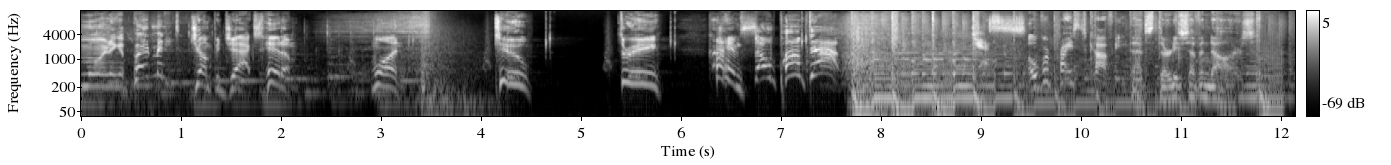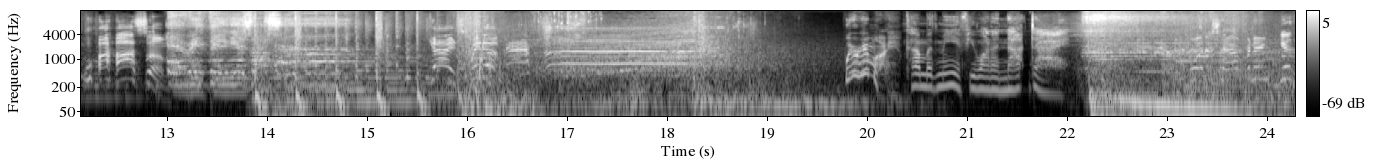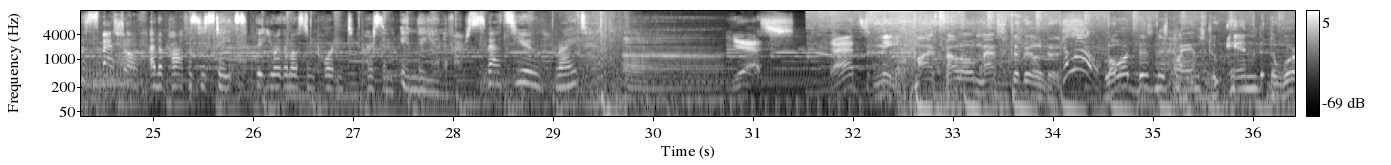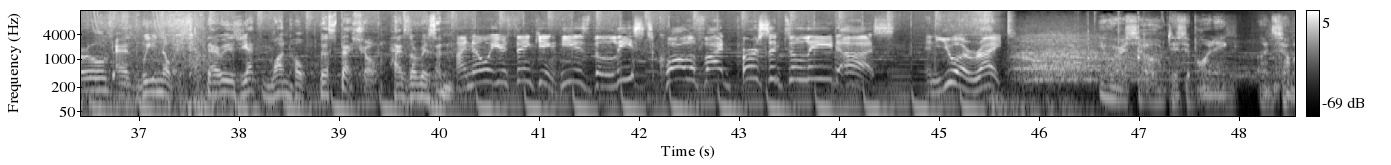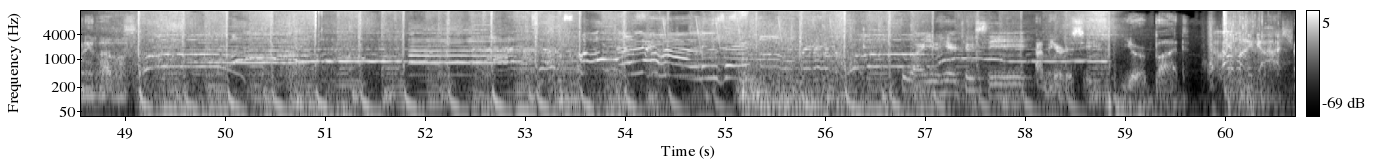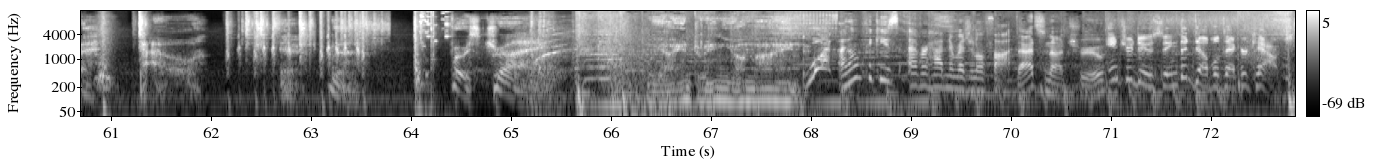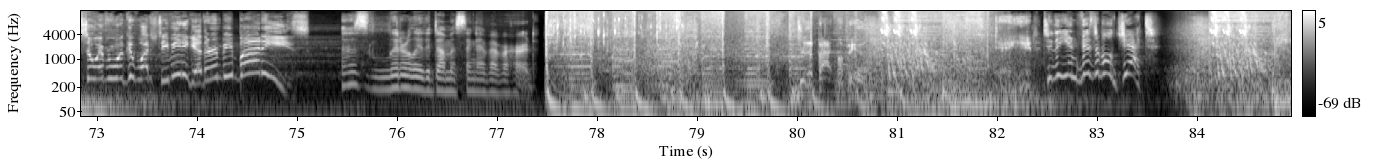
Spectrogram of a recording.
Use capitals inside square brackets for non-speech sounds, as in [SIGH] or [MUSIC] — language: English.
Good morning, apartment. Jumping jacks, hit them. One, two, three. I am so pumped up. Yes, overpriced coffee. That's $37. Awesome. Everything is awesome. Guys, wait up. Where am I? Come with me if you want to not die. What is happening? You're the special. And the prophecy states that you're the most important person in the universe. That's you, right? Uh, yes, that's me. My fellow master builders. Hello. Lord business plans to end the world as we know it. There is yet one hope. The special has arisen. I know what you're thinking. He is the least qualified person to lead us. And you are right. You are so disappointing on so many levels. You here to see? I'm here to see your butt. Oh my gosh. [SIGHS] Ow. First try. We are entering your mind. What? I don't think he's ever had an original thought. That's not true. Introducing the double decker couch, so everyone could watch TV together and be buddies. That is literally the dumbest thing I've ever heard. To the Batmobile. Dang it. To the invisible jet! Dang it.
